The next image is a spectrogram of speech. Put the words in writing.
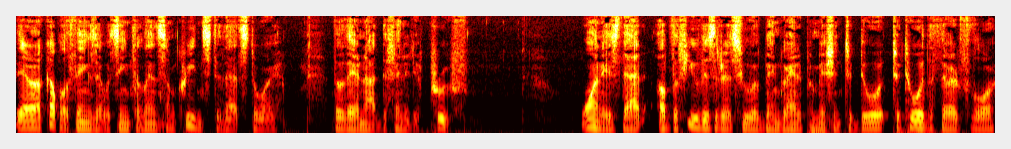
There are a couple of things that would seem to lend some credence to that story, though they are not definitive proof. One is that of the few visitors who have been granted permission to, do, to tour the third floor,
